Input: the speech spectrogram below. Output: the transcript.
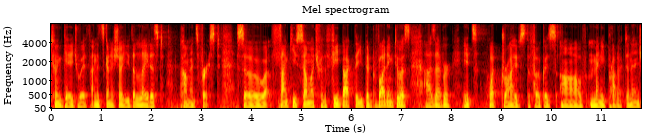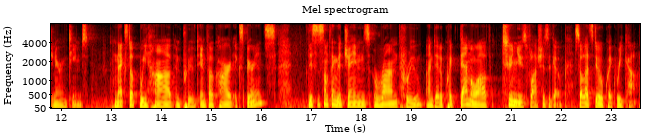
to engage with and it's going to show you the latest comments first. So thank you so much for the feedback that you've been providing to us. As ever, it's what drives the focus of many product and engineering teams. Next up, we have improved info card experience. This is something that James ran through and did a quick demo of two news flashes ago. So let's do a quick recap.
